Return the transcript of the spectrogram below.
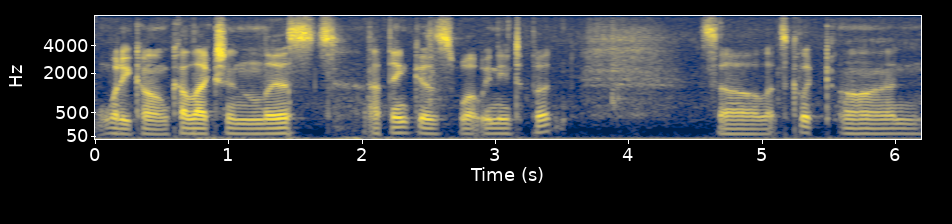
what do you call them collection lists I think is what we need to put. So let's click on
